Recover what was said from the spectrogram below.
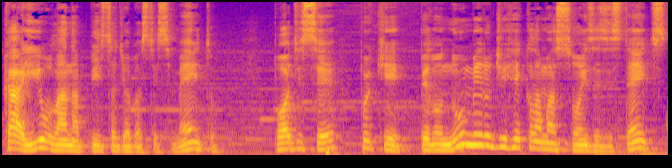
caiu lá na pista de abastecimento, pode ser porque, pelo número de reclamações existentes,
